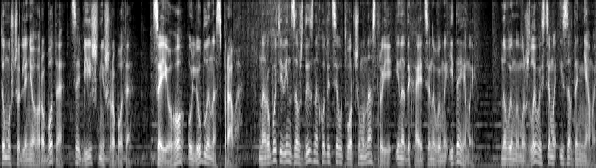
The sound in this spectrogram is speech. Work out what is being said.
тому що для нього робота це більш ніж робота. Це його улюблена справа. На роботі він завжди знаходиться у творчому настрої і надихається новими ідеями, новими можливостями і завданнями,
